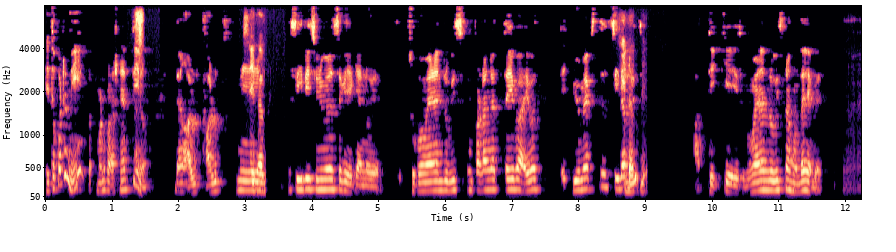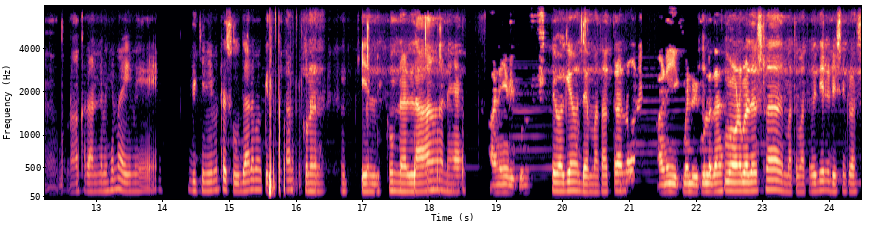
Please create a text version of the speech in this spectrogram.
එතකොට මේ මට ප්‍රශ්නයක් තියනවා? දැන් අලු අලුත් මේ සීරී සිනිවර්ස එක කියන්න ඔය සුපමෑන් ලුවිස් පටන්ගත්ත අයවත් HPමක් CW අතික්කේ සුපමෑන් ලුවිස්න හොඳ හැබේ ගුණා කරන්න මෙහෙමයි මේ විකිනීමට සූදානම පිතකන් කුණ කියල්ලිකුන්නල්ලා නෑ අනේ විකුල් ඒවගේම දැම් මතක් කරන්න අනි ඉක්මට විකුලද මෝන බදස්ලා මත මත විදිර ඩිසි ලස්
